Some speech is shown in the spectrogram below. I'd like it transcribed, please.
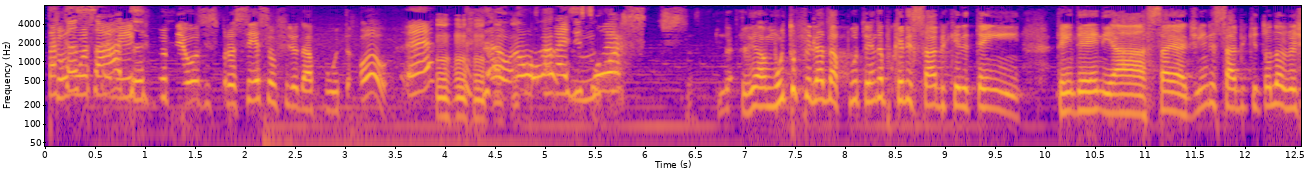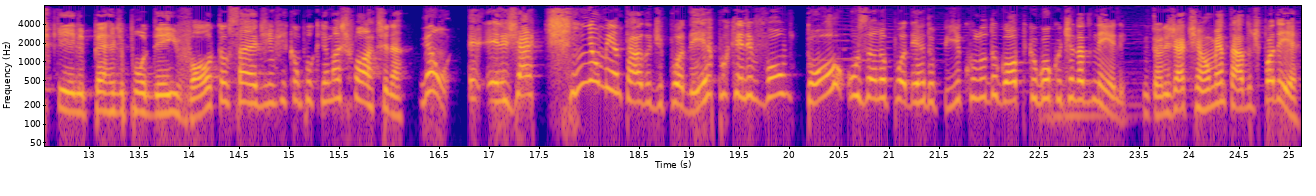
Tá toma uma cansado. semente do deuses pra você, seu filho da puta. Ou, É, é, é, é, Faz isso nossa! Ele é muito filha da puta ainda porque ele sabe que ele tem, tem DNA Saiyajin, ele sabe que toda vez que ele perde poder e volta, o Saiyajin fica um pouquinho mais forte, né? Não, ele já tinha aumentado de poder porque ele voltou usando o poder do Piccolo do golpe que o Goku tinha dado nele. Então ele já tinha aumentado de poder,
